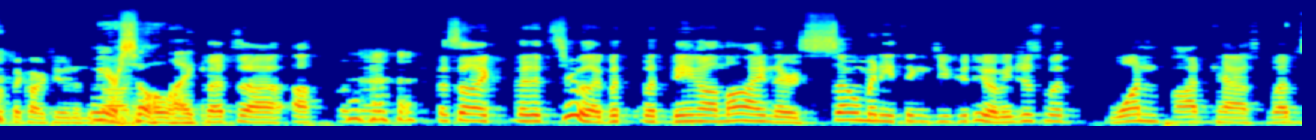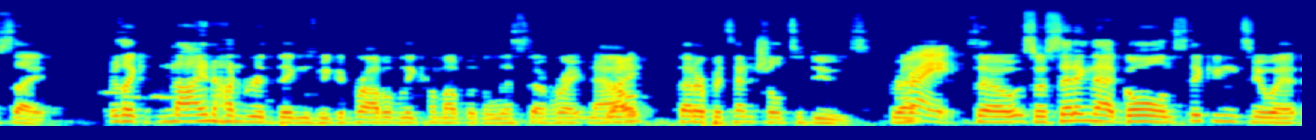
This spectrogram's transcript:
with the cartoon and the We are so alike. But uh, okay. but so like, but it's true. Like with with being online, there's so many things you could do. I mean, just with one podcast website, there's like 900 things we could probably come up with a list of right now Right. that are potential to dos. right So so setting that goal and sticking to it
